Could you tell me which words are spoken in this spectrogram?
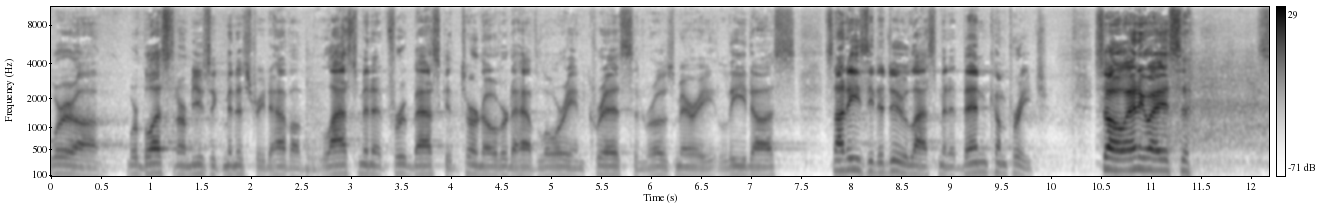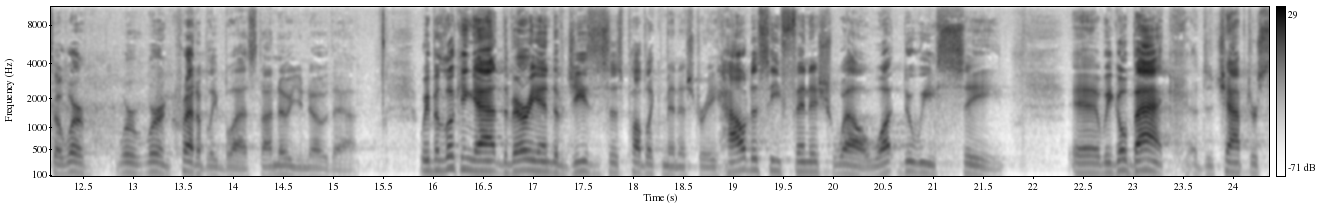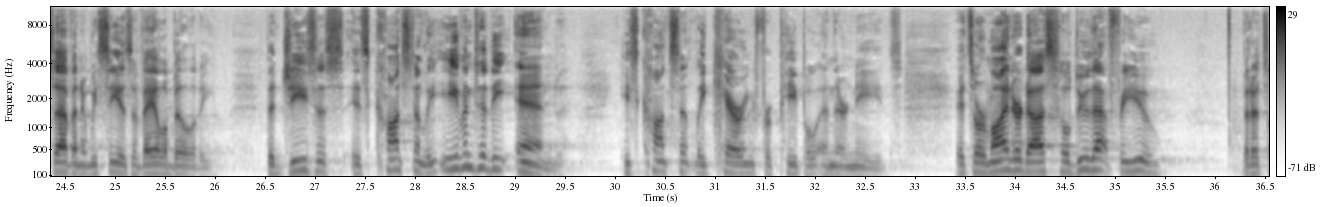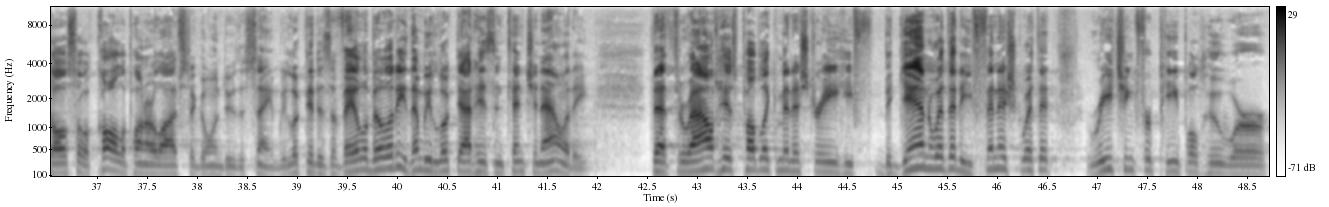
we're, uh, we're blessed in our music ministry to have a last minute fruit basket turnover to have Lori and Chris and Rosemary lead us. It's not easy to do last minute. Ben, come preach. So, anyways, so we're, we're, we're incredibly blessed. I know you know that. We've been looking at the very end of Jesus' public ministry. How does he finish well? What do we see? Uh, we go back to chapter 7 and we see his availability. That Jesus is constantly, even to the end, he's constantly caring for people and their needs. It's a reminder to us he'll do that for you, but it's also a call upon our lives to go and do the same. We looked at his availability, then we looked at his intentionality that throughout his public ministry, he f- began with it, he finished with it, reaching for people who were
